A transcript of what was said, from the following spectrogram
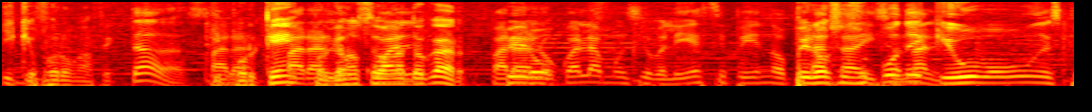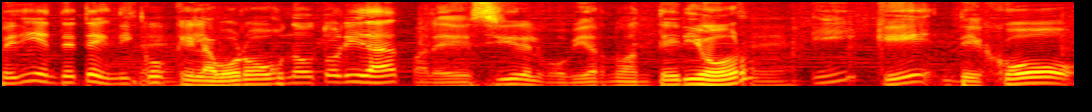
y que fueron afectadas. ¿Y por qué? Porque no se van a tocar. Para Pero- lo cual la municipalidad esté pidiendo Pero se supone adicional. que hubo un expediente técnico Sí. que elaboró una autoridad, vale decir el gobierno anterior, Sí. y que dejó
